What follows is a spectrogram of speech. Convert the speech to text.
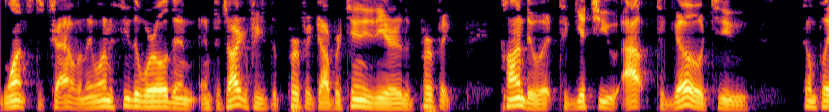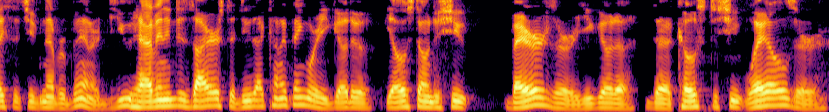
wants to travel and they want to see the world and, and photography is the perfect opportunity or the perfect conduit to get you out to go to some place that you've never been. Or do you have any desires to do that kind of thing where you go to Yellowstone to shoot bears or you go to the coast to shoot whales or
